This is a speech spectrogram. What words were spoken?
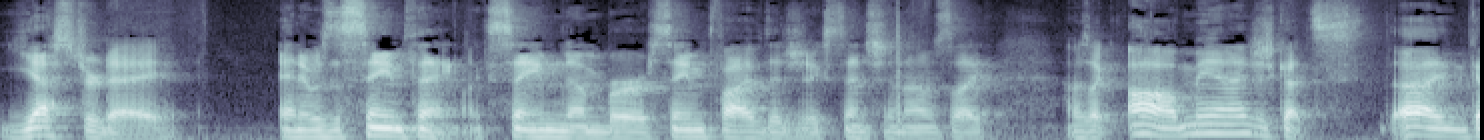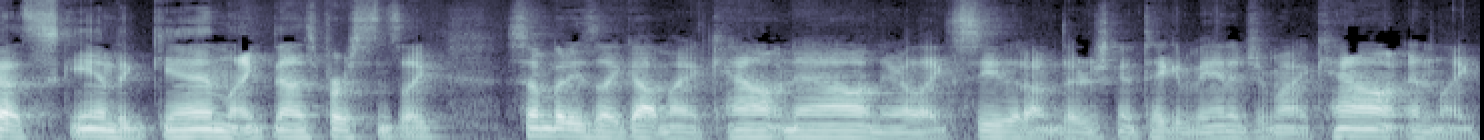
yesterday and it was the same thing, like same number, same five digit extension. I was like, I was like, oh man, I just got I got scammed again. Like now this person's like somebody's like got my account now, and they're like see that I'm they're just gonna take advantage of my account and like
